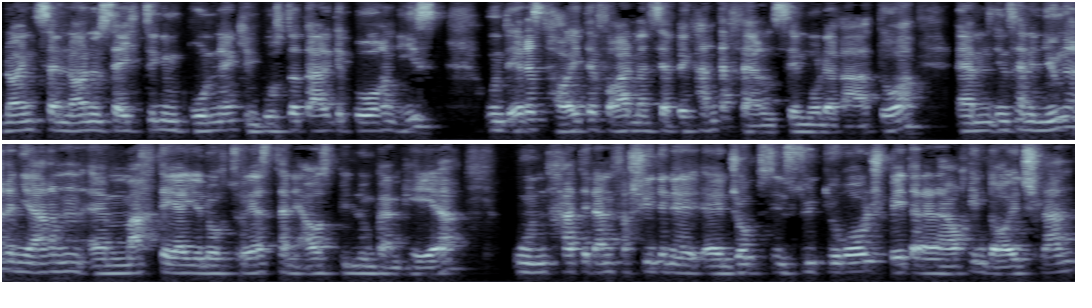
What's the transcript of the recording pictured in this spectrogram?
1969 im Brunneck im Bustertal geboren ist und er ist heute vor allem ein sehr bekannter Fernsehmoderator. Ähm, in seinen jüngeren Jahren ähm, machte er jedoch zuerst seine Ausbildung beim Heer und hatte dann verschiedene äh, Jobs in Südtirol, später dann auch in Deutschland.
